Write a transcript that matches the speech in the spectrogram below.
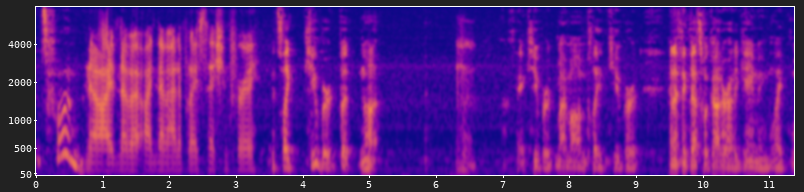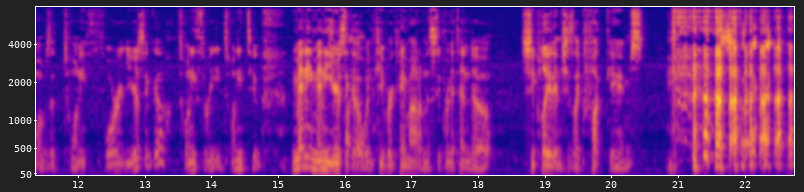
it's fun. No, I've never. I never had a PlayStation 3. It's like Q*bert, but not. Mhm. Okay, Q*bert. My mom played Q*bert, And I think that's what got her out of gaming. Like, what was it, 24 years ago? 23, 22? Many, many years ago when Q*bert came out on the Super Nintendo, she played it and she's like, fuck games.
